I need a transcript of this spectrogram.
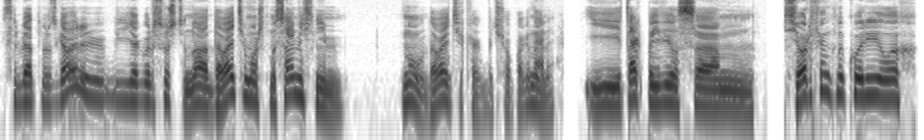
с ребятами разговаривали, я говорю, слушайте, ну, а давайте, может, мы сами снимем. Ну, давайте, как бы, что, погнали. И так появился серфинг на Курилах.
